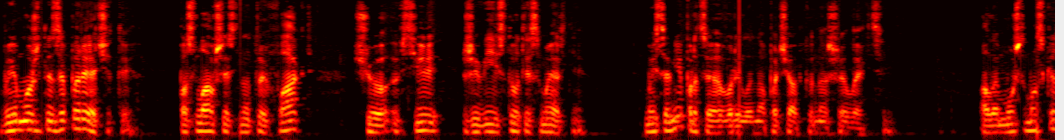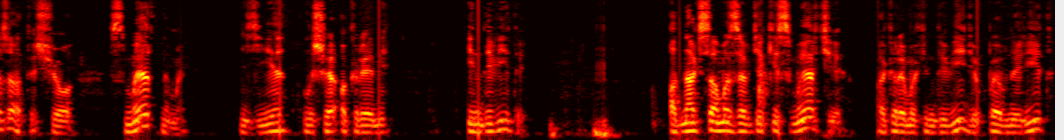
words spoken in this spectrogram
Ви можете заперечити, пославшись на той факт, що всі живі істоти смертні. Ми самі про це говорили на початку нашої лекції. Але мусимо сказати, що смертними є лише окремі індивіди. Однак саме завдяки смерті окремих індивідів певний рід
